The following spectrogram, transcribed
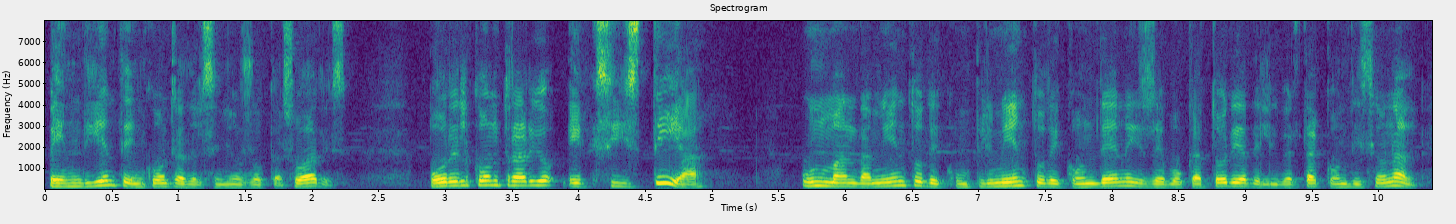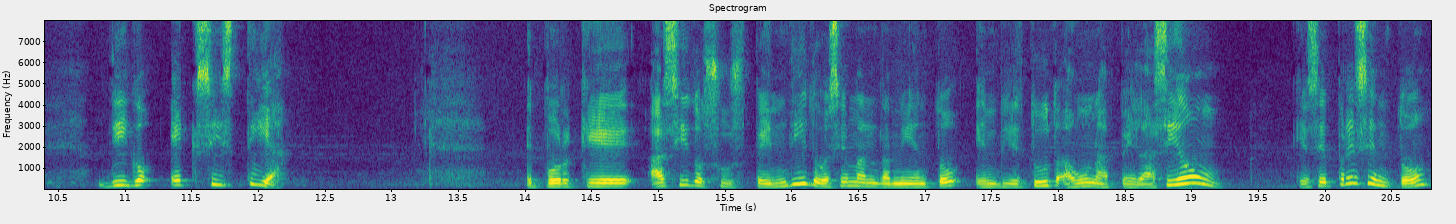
pendiente en contra del señor Roca Suárez. Por el contrario, existía un mandamiento de cumplimiento de condena y revocatoria de libertad condicional. Digo, existía porque ha sido suspendido ese mandamiento en virtud a una apelación que se presentó.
